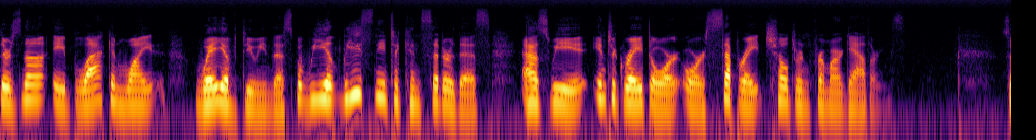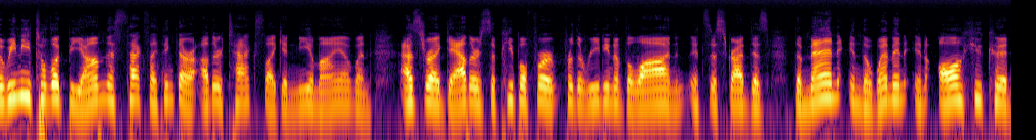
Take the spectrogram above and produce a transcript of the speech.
there's not a black and white way of doing this, but we at least need to consider this as we integrate or, or separate children from our gatherings. So we need to look beyond this text. I think there are other texts, like in Nehemiah, when Ezra gathers the people for, for the reading of the law, and it's described as the men and the women and all who could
